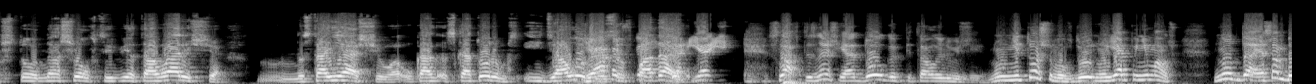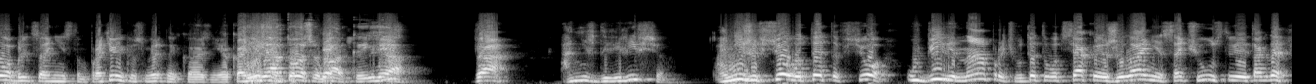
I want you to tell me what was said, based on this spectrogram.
что нашел в тебе товарища, настоящего, с которым идеология я совпадает. Хочу, я, я, Слав, ты знаешь, я долго питал иллюзии. Ну, не то чтобы, вдруг, но я понимал, что... Ну да, я сам был аболиционистом, противником смертной казни. Я, конечно, и я тоже, Марк, и я. Да, они же довели все. Они же все, вот это все убили напрочь, вот это вот всякое желание, сочувствие и так далее.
